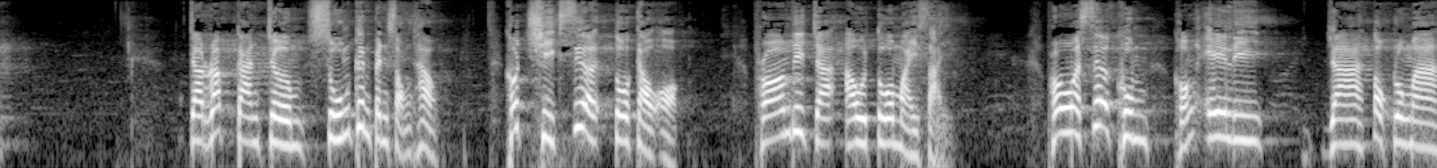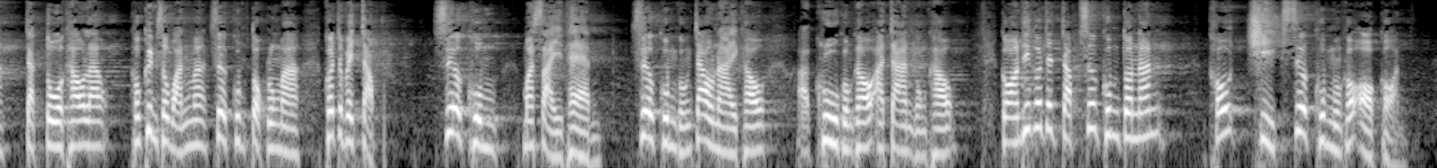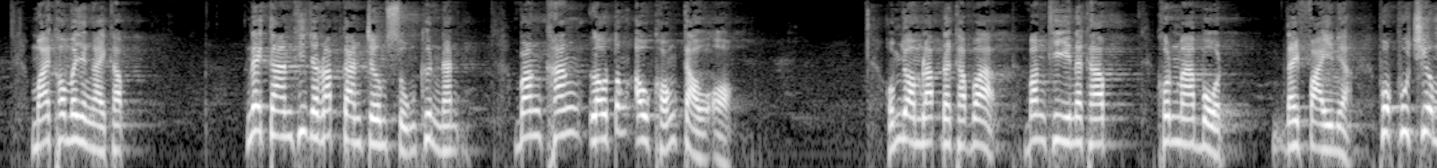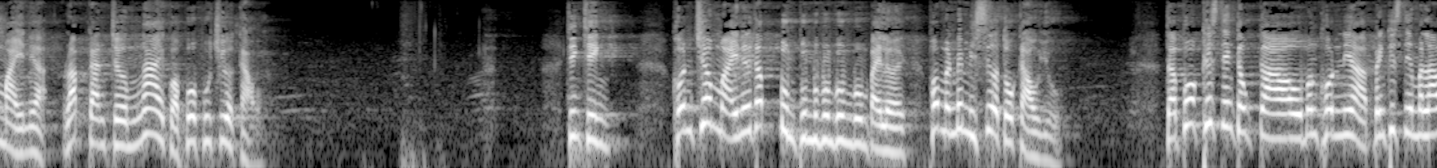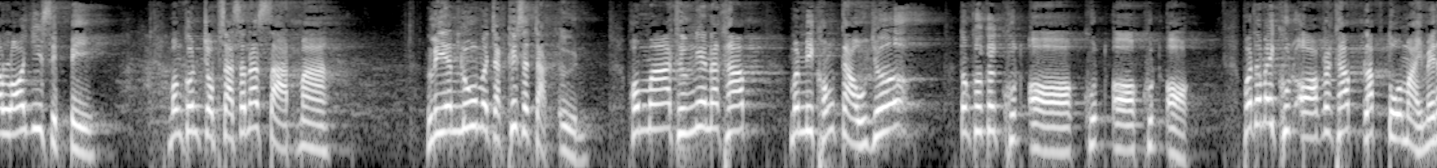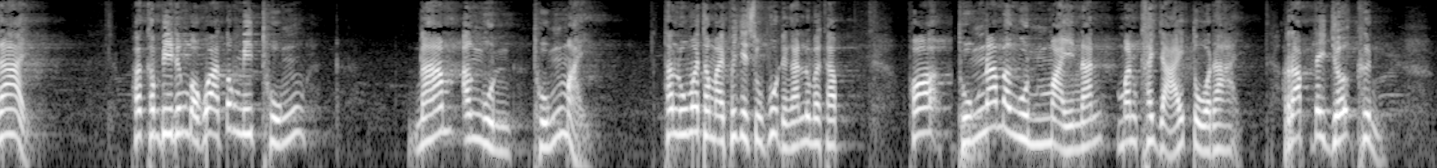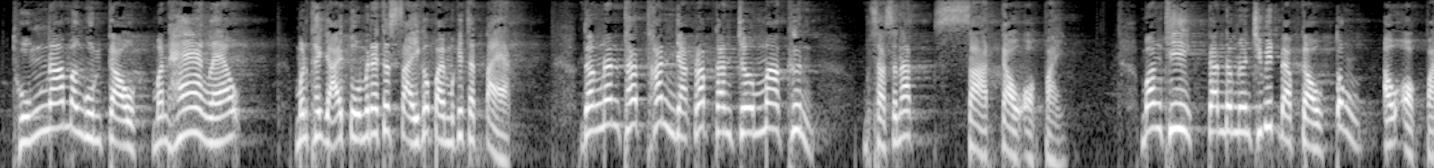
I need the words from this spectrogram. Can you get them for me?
จะรับการเจิมสูงขึ้นเป็นสองเท่า เขาฉีกเสื้อตัวเก่าออก พร้อมที่จะเอาตัวใหม่ใส่ เพราะว่าเสื้อคลุมของเอลียาตกลงมาจากตัวเขาแล้ว เขาขึ้นสวรรค์มาเสื้อคลุมตกลงมาเขาจะไปจับเสื้อคลุมมาใส่แทน เสื้อคลุมของเจ้านายเขาครูของเขาอาจารย์ของเขา ก่อนที่เขาจะจับเสื้อคลุมตัวนั้นเขาฉีกเสื้อคลุมของเขาออกก่อน หมายความว่ายังไงครับ ในการที่จะรับการเจิมสูงขึ้นนั้น บางครั้งเราต้องเอาของเก่าออก ผมยอมรับนะครับว่าบางทีนะครับ คนมาโบสถ์ในไฟเนี่ยพวกผู้เชื่อใหม่เนี่ยรับการเจิมง่ายกว่าพวกผู้เชื่อเก่า จริงๆ คนเชื่อใหม่เนี่ยครับปุ่มปุ่มปุ่มปุ่มปุ่มไปเลย เพราะมันไม่มีเสื้อตัวเก่าอยู่ แต่พวกคริสเตียนเก่าๆบางคนเนี่ยเป็นคริสเตียนมาแล้วร้อยี่สิบปี บางคนจบศาสนศาสตร์มา เรียนรู้มาจากคริสตจักรอื่น พอมาถึงเนี่ยนะครับ มันมีของเก่าเยอะ ต้องค่อยๆขุดออก ขุดออกขุดออก เพราะถ้าไม่ขุดออกนะครับ รับตัวใหม่ไม่ได้ พระคัมภีร์ถึงบอกว่าต้องมีถุงน้ำองุ่นถุงใหม่ท่านรู้ไหมทำไมพระเยซูพูดอย่างนั้นรู้ไหมครับ เพราะถุงน้ำองุ่นใหม่นั้น มันขยายตัวได้ รับได้เยอะขึ้น ถุงน้ำองุ่นเก่ามันแห้งแล้ว มันขยายตัวไม่ได้ถ้าใส่เข้าไปมันก็จะแตก ดังนั้นถ้าท่านอยากรับการเจิมมากขึ้น ศาสนาศาสตร์เก่าออกไป บางทีการดำเนินชีวิตแบบเก่าต้องเอาออกไป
